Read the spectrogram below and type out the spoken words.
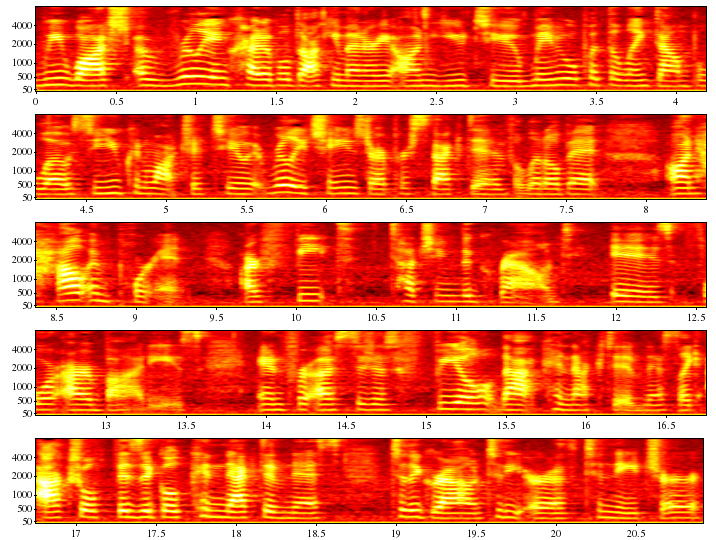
We watched a really incredible documentary on YouTube. Maybe we'll put the link down below so you can watch it too. It really changed our perspective a little bit on how important our feet touching the ground is for our bodies and for us to just feel that connectiveness, like actual physical connectiveness to the ground, to the earth, to nature.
